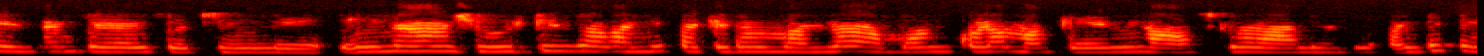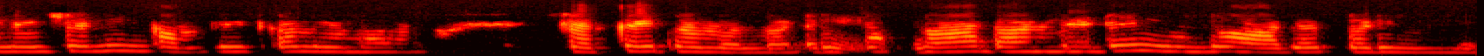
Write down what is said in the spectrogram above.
రిజైన్ చేయాల్సి వచ్చింది. ఈయన షూరిటీస్ అవన్నీ పెట్టడం వల్ల అమౌంట్ కూడా మాకేమీ లాస్ట్లో రాలేదు. అంటే ఫినాన్షియల్లీ కంప్లీట్గా మేము స్ట్రక్ అయిపోయాం అనమాట నా దాని మీద ఇందులో ఆధారపడి ఉంది.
